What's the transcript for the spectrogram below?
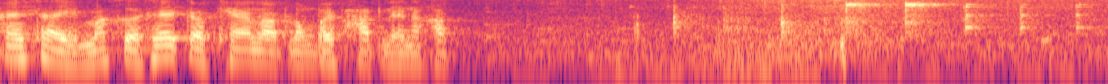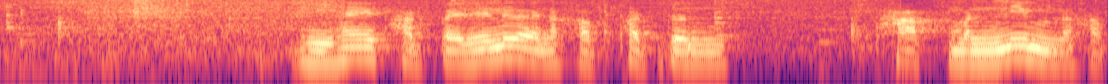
ให้ใส่มะเขือเทศกับแครอทลงไปผัดเลยนะครับ นี่ให้ผัดไปเรื่อยๆนะครับ ผัดจนผักมันนิ่มนะครับ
